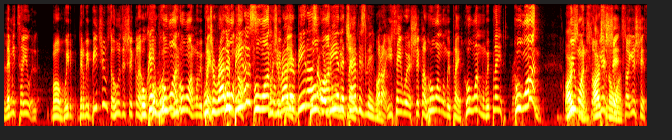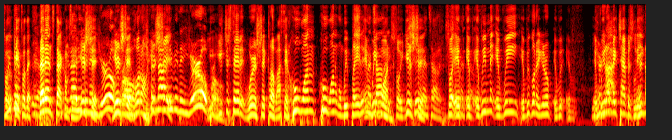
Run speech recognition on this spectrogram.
Let me tell you. Bro, we did we beat you? So who's the shit club? Okay, who, who won? Would, who won when we played? Would you rather who, beat no, us? Who won? Would you rather played? beat us or be in the played? Champions League? Hold on, you saying we're a shit club? Who won when we played? Who won when we played? Bro. Who won? Arsenal. We won. So your shit. So your shit. So, okay, been, so that, yeah. that ends that conversation. Your shit. Europe, your bro. shit. Hold on. Your You're shit. not even in Europe, bro. You, you, just said it. We're a shit club. I said who won? Who won when we played? And we won. So your shit. So if, if we if we if we go to Europe if we if if we don't make Champions League,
